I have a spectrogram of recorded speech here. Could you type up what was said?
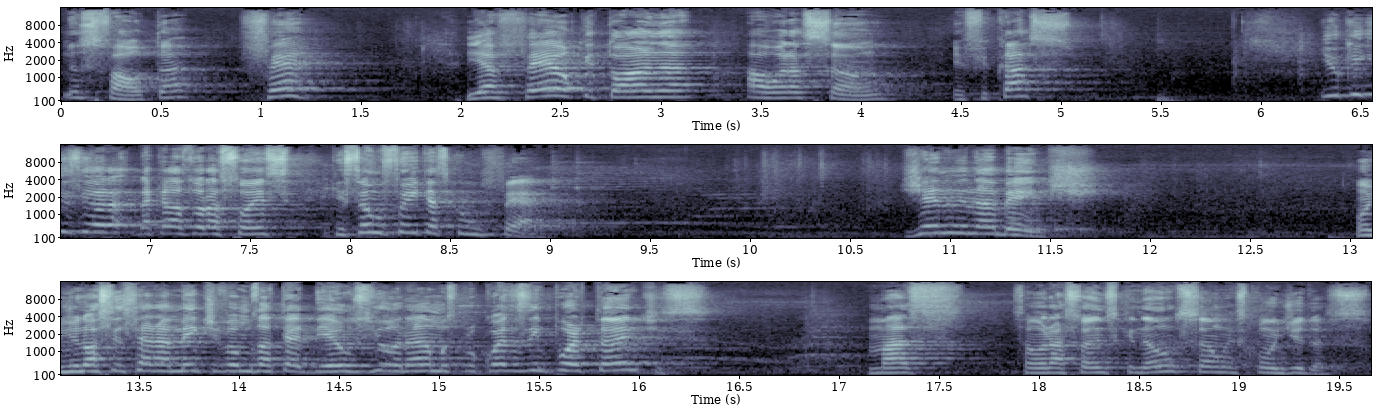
Nos falta fé. E a fé é o que torna a oração eficaz. E o que dizer daquelas orações que são feitas com fé? Genuinamente. Onde nós sinceramente vamos até Deus e oramos por coisas importantes. Mas são orações que não são respondidas.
